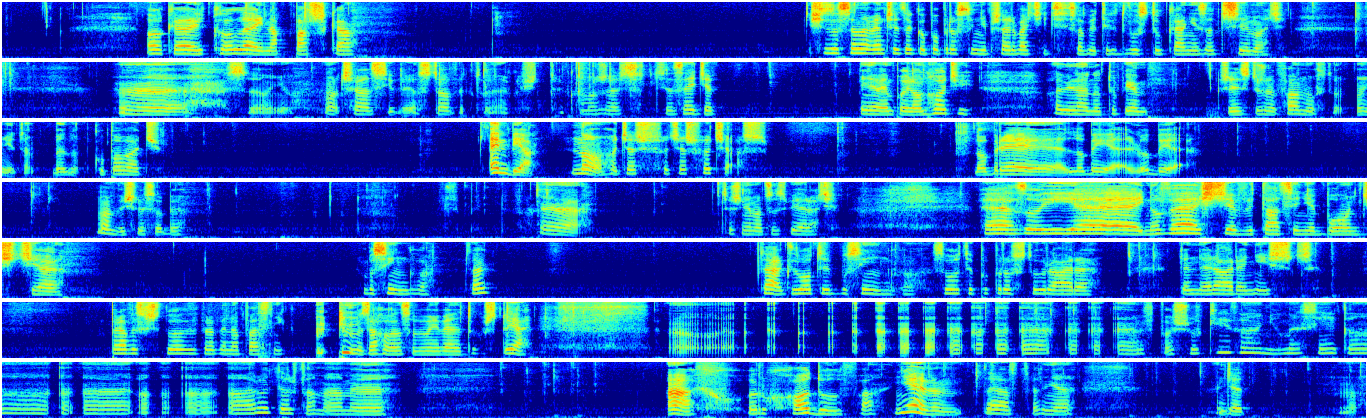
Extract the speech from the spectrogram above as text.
Okej, kolejna paczka. Się zastanawiam, czy tego po prostu nie przerwać i czy sobie tych 200k nie zatrzymać. Eee, Soniu. O, Chelsea wyjazdowy, to jakoś tak może zejdzie. Nie wiem, po ile on chodzi. Ale no to wiem, że jest dużo fanów, to oni tam będą kupować. Embia. No, chociaż, chociaż, chociaż. Dobre, lubię, lubię. No, wyślę sobie. Eee. Też nie ma co zbierać. Jezu, jej, no weźcie, wy tacy nie bądźcie. Bosingwa, tak? Tak, złoty Bosingwa. Złoty po prostu rare. ten rare niszczy. Prawy skrzydłowy, prawy napastnik. Zachowam sobie, bo nie wiem, co kosztuje. W poszukiwaniu Messiego, a, a, a, a, a, a Rudolfa mamy. A, Ch- Chodulfa. Nie wiem, teraz pewnie będzie. No.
